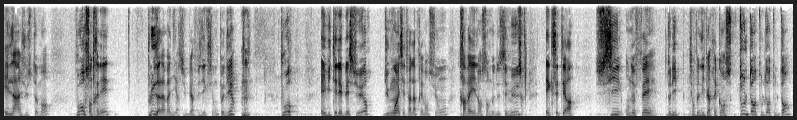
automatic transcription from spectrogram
et là, justement, pour s'entraîner plus à la manière super physique, si on peut dire, pour éviter les blessures, du moins essayer de faire de la prévention, travailler l'ensemble de ses muscles, etc. Si on ne fait de si l'hyperfréquence tout le temps, tout le temps, tout le temps,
